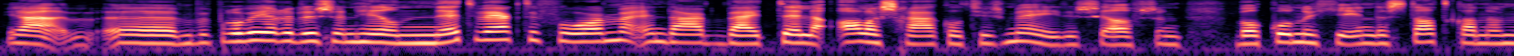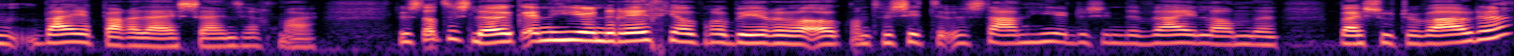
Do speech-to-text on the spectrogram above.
ja, uh, we proberen dus een heel netwerk te vormen. En daarbij tellen alle schakeltjes mee. Dus zelfs een balkonnetje in de stad kan een bijenparadijs zijn, zeg maar. Dus dat is leuk. En hier in de regio proberen we ook, want we, zitten, we staan hier dus in de weilanden bij Soeterwoude.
